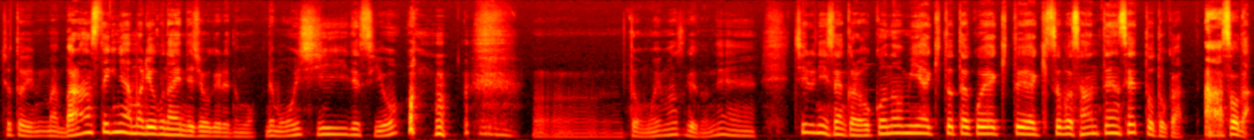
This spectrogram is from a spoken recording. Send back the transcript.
ちょっと、まあ、バランス的にはあまり良くないんでしょうけれども。でも美味しいですよ。と思いますけどね。チルニーさんからお好み焼きとたこ焼きと焼きそば3点セットとか。ああそうだ。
